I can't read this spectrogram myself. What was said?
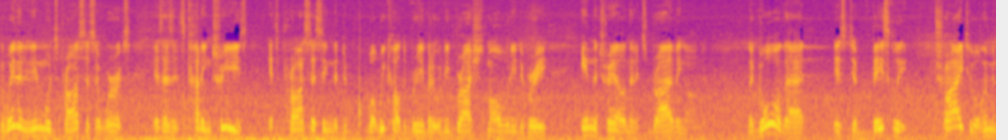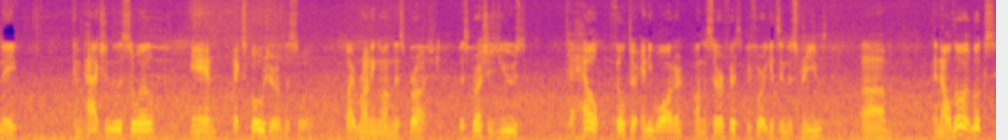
the way that an in-woods processor works is as it's cutting trees, it's processing the what we call debris, but it would be brush, small woody debris in the trail and then it's driving on it. The goal of that is to basically try to eliminate compaction to the soil and exposure of the soil by running on this brush. This brush is used to help filter any water on the surface before it gets into streams. Um, and although it looks,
